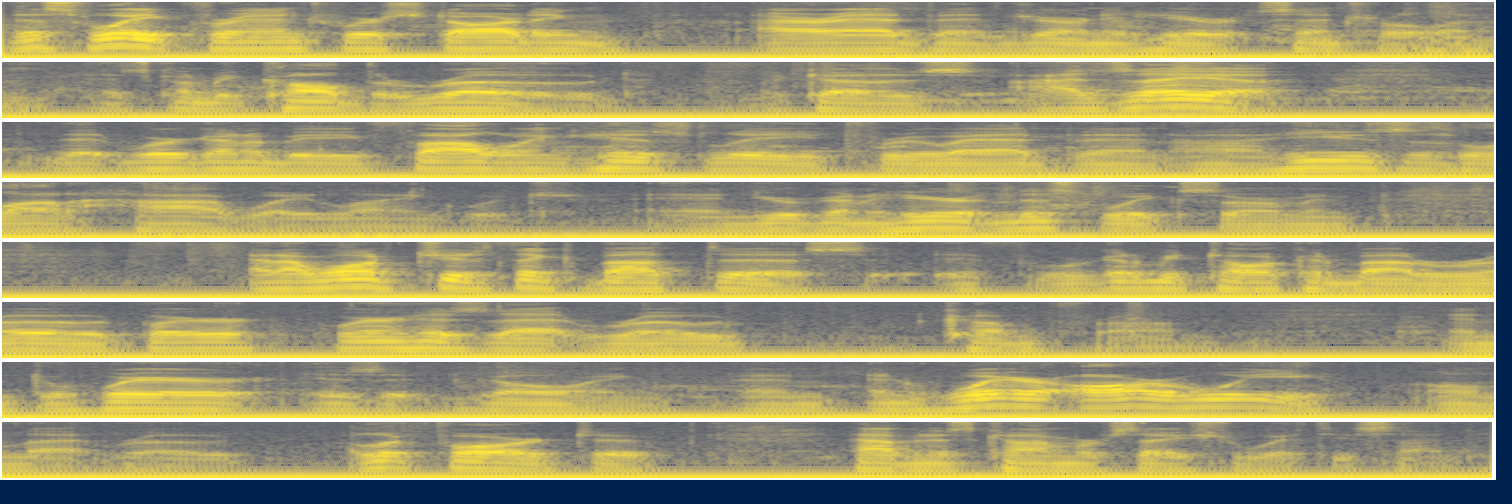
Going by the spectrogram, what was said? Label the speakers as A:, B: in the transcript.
A: This week, friends, we're starting our Advent journey here at Central, and it's going to be called The Road because Isaiah, that we're going to be following his lead through Advent, uh, he uses a lot of highway language, and you're going to hear it in this week's sermon. And I want you to think about this. If we're going to be talking about a road, where where has that road come from? And to where is it going? And and where are we on that road? I look forward to having this conversation with you Sunday.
